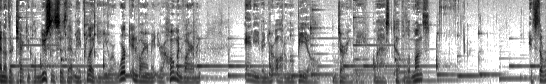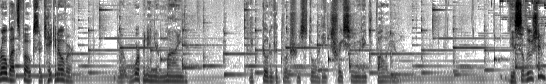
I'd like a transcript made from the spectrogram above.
and other technical nuisances that may plague your work environment, your home environment, and even your automobile during the last couple of months. It's the robots, folks. They're taking over. They're warping in your mind. You go to the grocery store, they trace you, they follow you. The solution?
